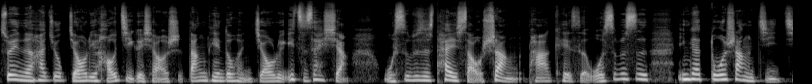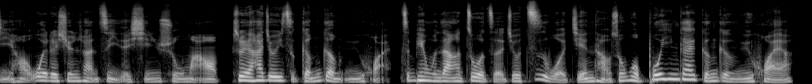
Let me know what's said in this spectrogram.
所以呢，他就焦虑好几个小时，当天都很焦虑，一直在想，我是不是太少上 podcast？我是不是应该多上几集？哈，为了宣传自己的新书嘛，哦，所以他就一直耿耿于怀。这篇文章的作者就自我检讨说：“我不应该耿耿于怀啊。”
